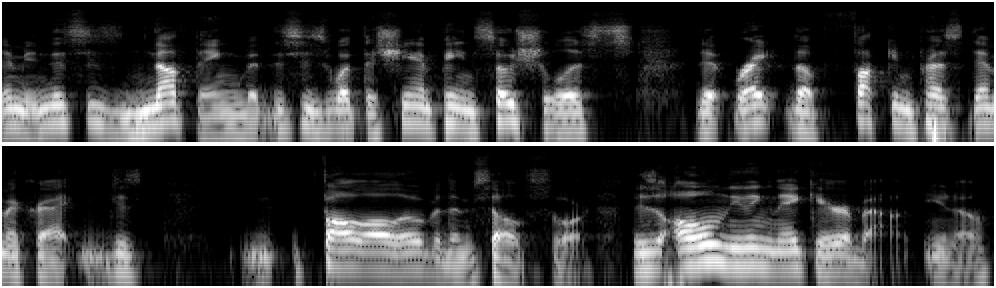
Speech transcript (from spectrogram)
I mean, this is nothing, but this is what the champagne socialists that write the fucking press Democrat just fall all over themselves for. This is the only thing they care about, you know.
